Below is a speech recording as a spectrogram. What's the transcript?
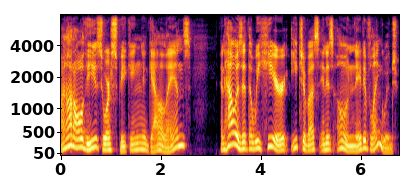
Are not all these who are speaking Galileans? And how is it that we hear each of us in his own native language?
